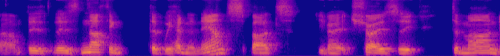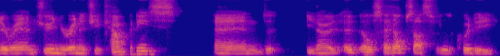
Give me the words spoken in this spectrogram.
Um, there, there's nothing that we hadn't announced, but you know it shows the demand around junior energy companies, and you know it also helps us with liquidity.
